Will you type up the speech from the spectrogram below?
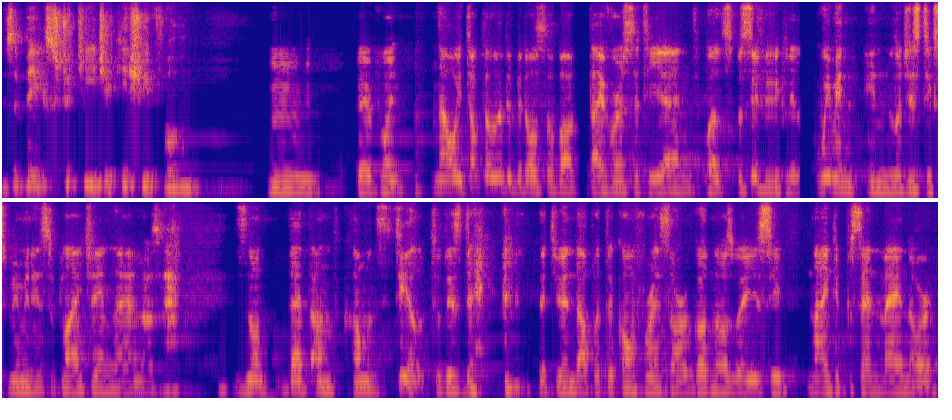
it's a big strategic issue for them. Mm, fair point. Now we talked a little bit also about diversity, and well, specifically women in logistics, women in supply chain. Uh, it's not that uncommon still to this day that you end up at a conference or God knows where you see 90% men or,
